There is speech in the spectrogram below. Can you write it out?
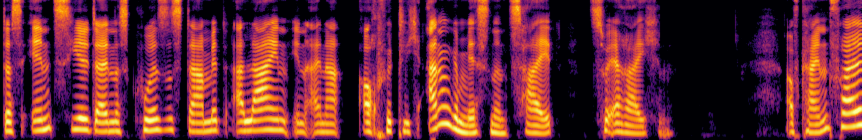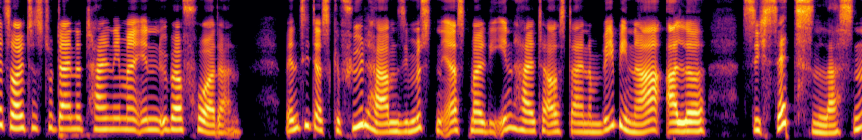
das Endziel deines Kurses damit allein in einer auch wirklich angemessenen Zeit zu erreichen. Auf keinen Fall solltest du deine TeilnehmerInnen überfordern. Wenn sie das Gefühl haben, sie müssten erstmal die Inhalte aus deinem Webinar alle sich setzen lassen,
